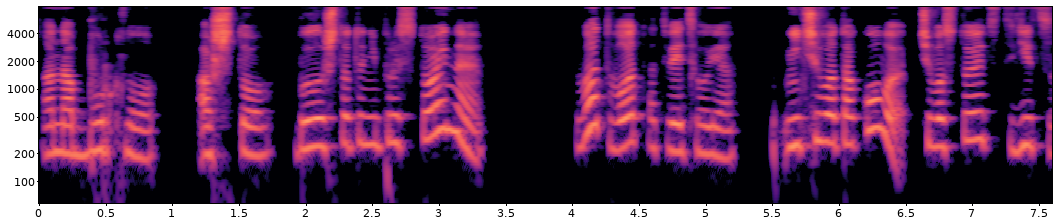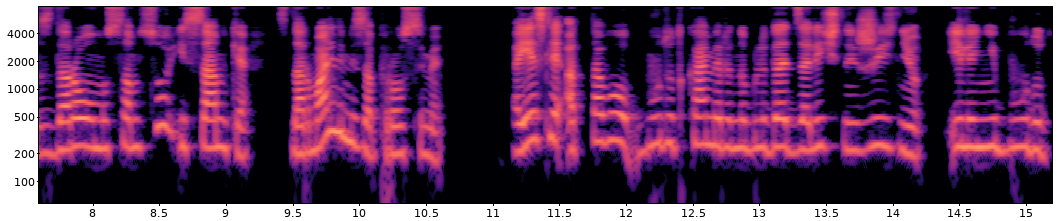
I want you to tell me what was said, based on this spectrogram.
Она буркнула. «А что, было что-то непристойное?» «Вот-вот», — ответил я. «Ничего такого, чего стоит стыдиться здоровому самцу и самке с нормальными запросами. А если от того, будут камеры наблюдать за личной жизнью или не будут,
